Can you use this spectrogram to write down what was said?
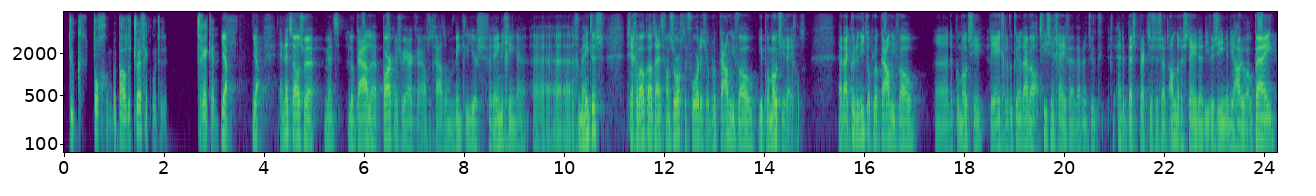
natuurlijk toch een bepaalde traffic moeten trekken. Ja, ja, en net zoals we met lokale partners werken als het gaat om winkeliers, verenigingen, uh, gemeentes, zeggen we ook altijd van zorg ervoor dat je op lokaal niveau je promotie regelt. En wij kunnen niet op lokaal niveau uh, de promotie regelen. We kunnen daar wel advies in geven. We hebben natuurlijk de best practices uit andere steden die we zien en die houden we ook bij.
